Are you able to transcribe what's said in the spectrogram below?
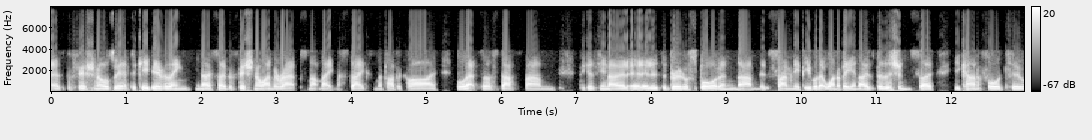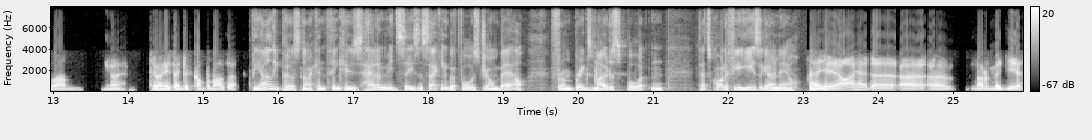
as professionals, we have to keep everything, you know, so professional under wraps, not make mistakes in the public eye, all that sort of stuff. Um, because you know, it, it is a brutal sport, and um, there's so many people that want to be in those positions, so you can't afford to, um, you know, do anything to compromise that. The only person I can think who's had a mid-season sacking before is John Bowe from Briggs Motorsport, and That's quite a few years ago now. Uh, yeah, I had a, a, a not a mid-year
